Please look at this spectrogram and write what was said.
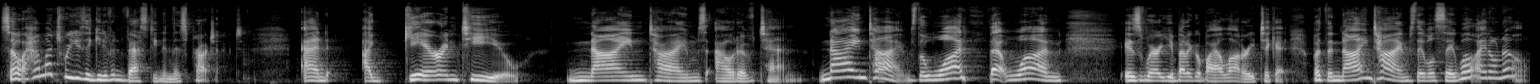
So how much were you thinking of investing in this project? And I guarantee you nine times out of 10. Nine times. The one, that one is where you better go buy a lottery ticket. But the nine times they will say, Well, I don't know.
